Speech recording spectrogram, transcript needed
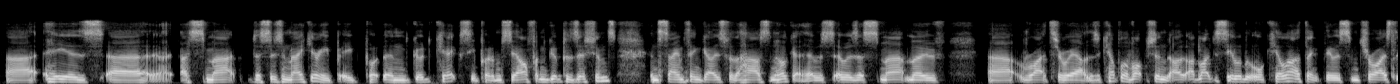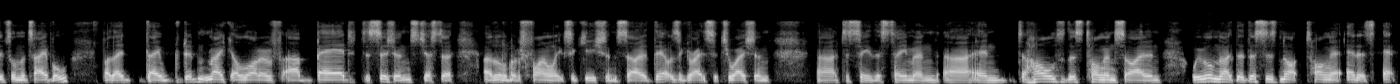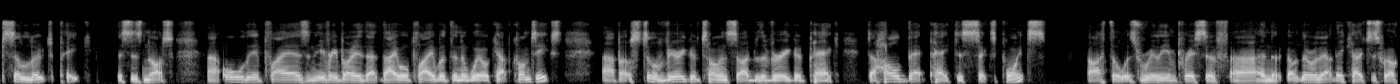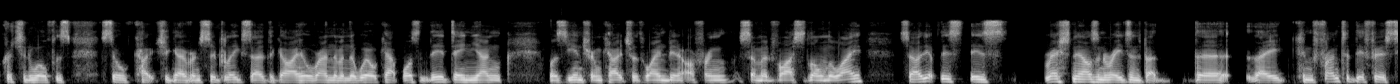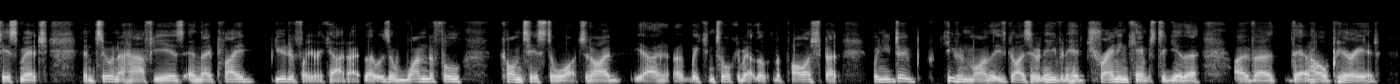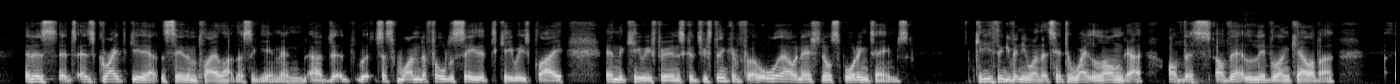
Uh, he is uh, a smart decision maker. He, he, put in good kicks. He put himself in good positions, and same thing goes for the halves and hooker. It was it was a smart move uh, right throughout. There's a couple of options. I'd like to see a little bit more killer. I think there was some tries left on the table, but they they didn't make a lot of uh, bad decisions. Just a, a little bit of final execution. So that was a great situation uh, to see this team in uh, and to hold this Tongan side. And we will note that this is not Tonga at its absolute peak. This is not uh, all their players and everybody that they will play with in a World Cup context, uh, but still a very good Tongan side with a very good pack. To hold that pack to six points, I thought was really impressive. Uh, and they're without their coach as well. Kristian Woolf is still coaching over in Super League, so the guy who'll run them in the World Cup wasn't there. Dean Young was the interim coach with Wayne Bennett offering some advice along the way. So yep, there's there's rationales and reasons, but the they confronted their first Test match in two and a half years, and they played beautifully, Ricardo. That was a wonderful contest to watch, and I, yeah, we can talk about the, the polish, but when you do keep in mind that these guys haven't even had training camps together over that whole period. It is it's, it's great to get out to see them play like this again, and uh, it's just wonderful to see the Kiwis play and the Kiwi Ferns. Because you think of all our national sporting teams, can you think of anyone that's had to wait longer of this of that level and caliber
